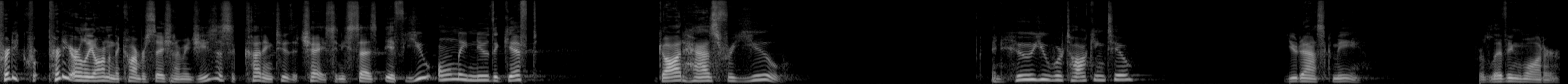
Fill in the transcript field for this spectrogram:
pretty, pretty early on in the conversation, I mean, Jesus is cutting to the chase, and he says, If you only knew the gift God has for you and who you were talking to, you'd ask me for living water.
